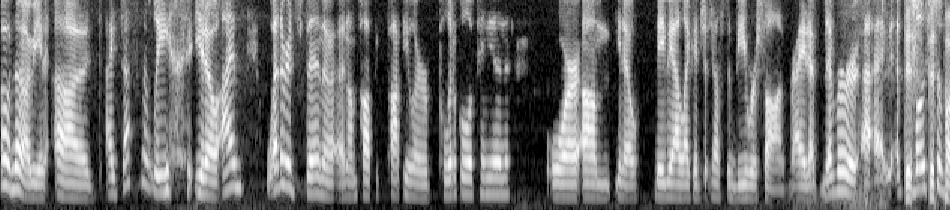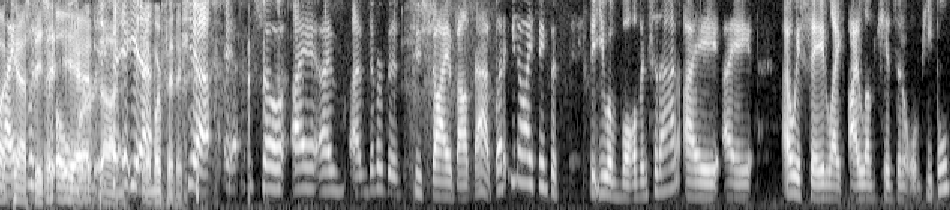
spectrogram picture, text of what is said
Oh no, I mean, uh, I definitely, you know, I'm whether it's been a, an unpopular political opinion or, um, you know, maybe I like a Justin Bieber song, right? I've never. I, this this podcast my, is over. yeah, done. yeah, and we're finished. Yeah. So I, I've I've never been too shy about that, but you know, I think that that you evolve into that. I I I always say like I love kids and old people.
